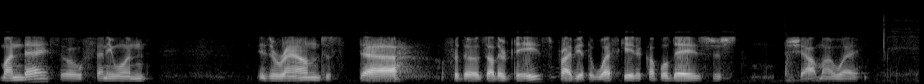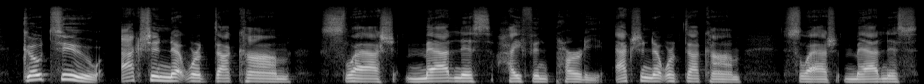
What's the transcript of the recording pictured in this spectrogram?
Monday. So if anyone is around, just uh, for those other days, probably at the Westgate a couple of days, just shout my way. Go to actionnetwork.com slash madness hyphen party. Actionnetwork.com slash madness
